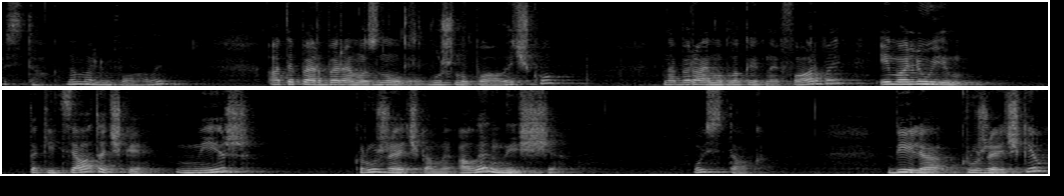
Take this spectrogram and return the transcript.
Ось так, намалювали. А тепер беремо знову вушну паличку, набираємо блакитної фарби і малюємо такі цяточки між кружечками, але нижче. Ось так. Біля кружечків.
